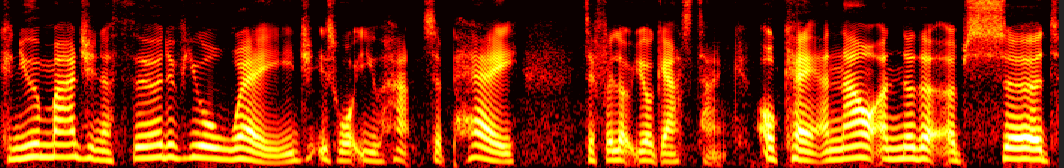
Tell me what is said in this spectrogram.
Can you imagine a third of your wage is what you had to pay to fill up your gas tank? Okay, and now another absurd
